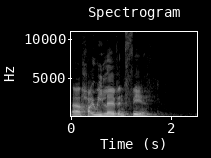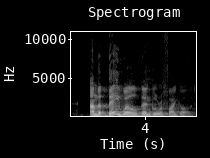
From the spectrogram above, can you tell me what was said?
uh, how we live in faith, and that they will then glorify God.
